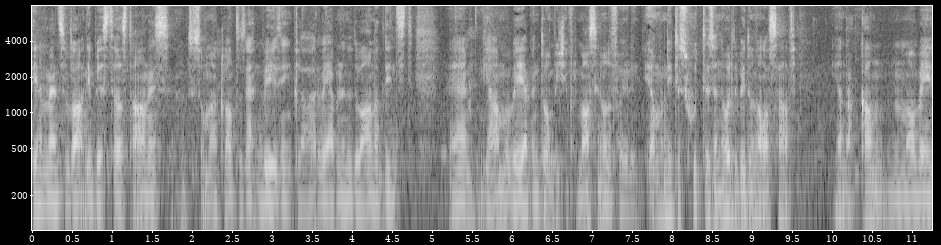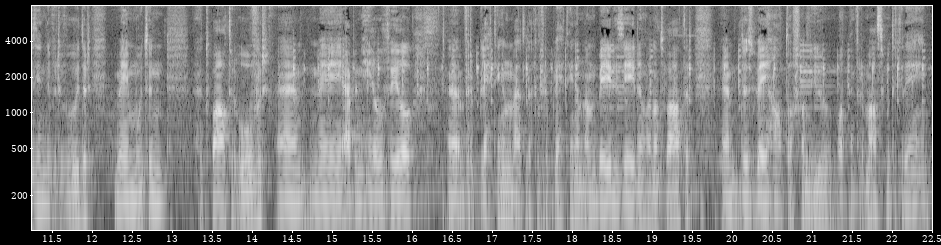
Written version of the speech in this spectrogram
Um, mensen vaak niet bij stilstaan is. Sommige klanten zeggen, wij zijn klaar, wij hebben een douanedienst. Um, ja, maar wij hebben toch een beetje informatie nodig van jullie. Ja, maar niet is goed, het is in orde, wij doen alles zelf. Ja, dat kan, maar wij zijn de vervoerder. Wij moeten het water over. Uh, wij hebben heel veel uh, verplichtingen, wettelijke verplichtingen aan beide zijden van het water. Uh, dus wij gaan toch van u wat informatie moeten krijgen.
